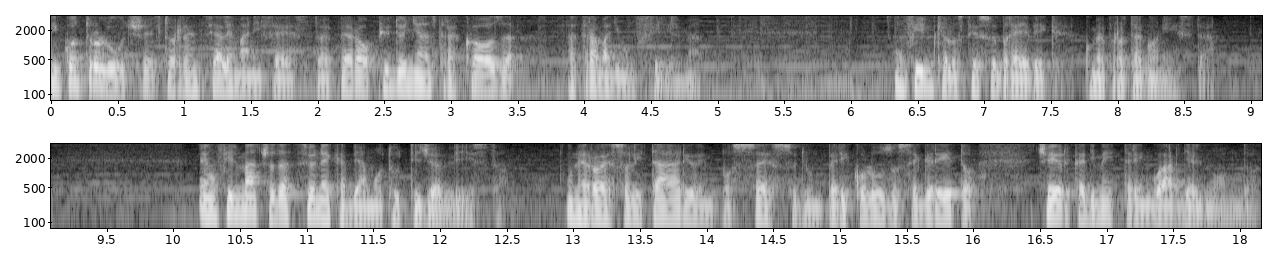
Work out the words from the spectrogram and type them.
In controluce il torrenziale manifesto è però più di ogni altra cosa la trama di un film. Un film che ha lo stesso Breivik come protagonista. È un filmaccio d'azione che abbiamo tutti già visto. Un eroe solitario, in possesso di un pericoloso segreto, cerca di mettere in guardia il mondo.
